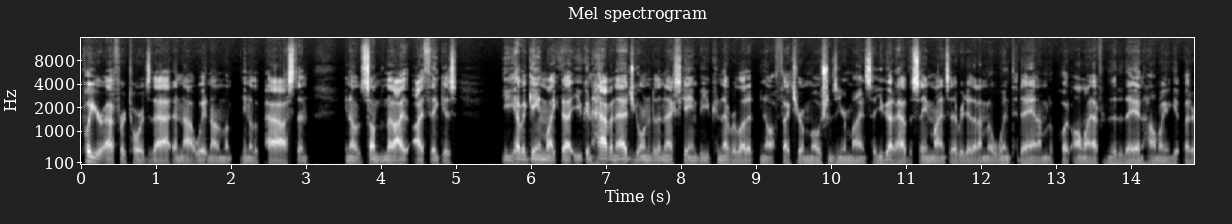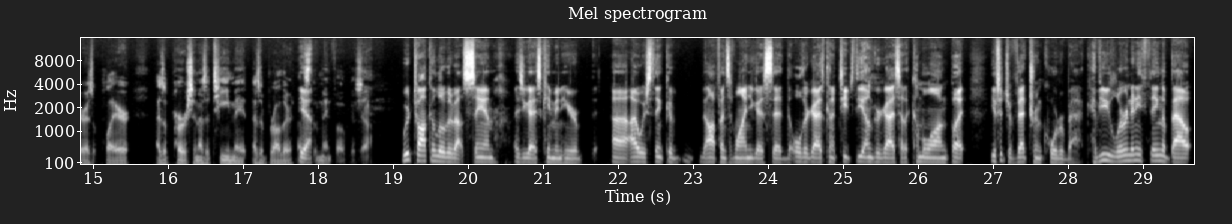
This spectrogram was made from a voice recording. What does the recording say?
put your effort towards that and not waiting on the, you know, the past. And, you know, something that I, I think is, you have a game like that, you can have an edge going into the next game, but you can never let it, you know, affect your emotions and your mindset. You got to have the same mindset every day that I'm going to win today and I'm going to put all my effort into today and how am I going to get better as a player, as a person, as a teammate, as a brother. That's yeah. the main focus. Yeah. We were talking a little bit about Sam as you guys came in here. Uh, I always think of the offensive line. You guys said the older guys kind of teach the younger guys how to come along, but you have such a veteran quarterback. Have you learned anything about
